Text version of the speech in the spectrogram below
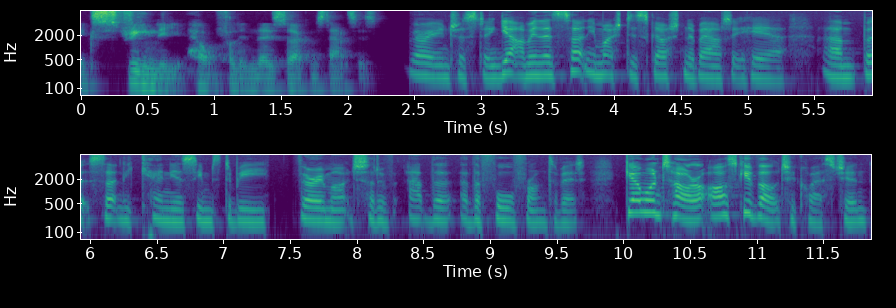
extremely helpful in those circumstances. Very interesting. Yeah, I mean, there's certainly much discussion about it here, um, but certainly Kenya seems to be very much sort of at the at the forefront of it. Go on, Tara. Ask your vulture question.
